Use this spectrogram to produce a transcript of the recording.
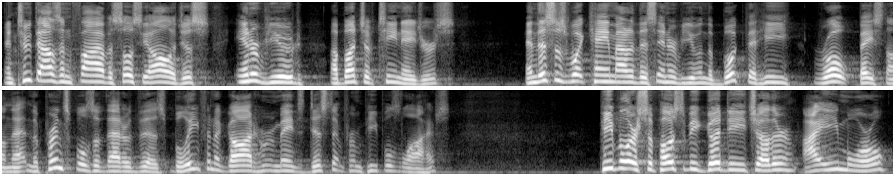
In 2005, a sociologist interviewed a bunch of teenagers, and this is what came out of this interview in the book that he wrote based on that. And the principles of that are this belief in a God who remains distant from people's lives. People are supposed to be good to each other, i.e., moral.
